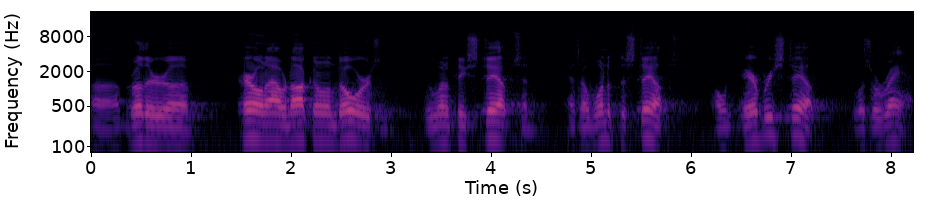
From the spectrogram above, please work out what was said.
Uh, Brother uh, Harold and I were knocking on doors, and we went up these steps. And as I went up the steps, on every step was a rat.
